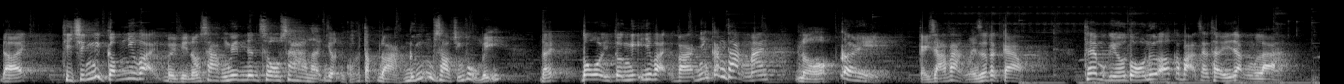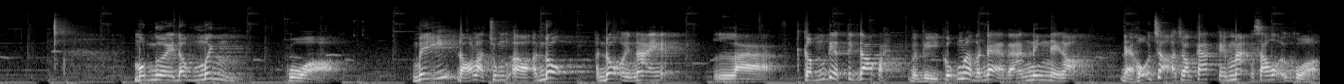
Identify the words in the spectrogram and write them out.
Đấy thì chính vì cấm như vậy bởi vì nó sao nguyên nhân sâu xa lợi nhuận của các tập đoàn đứng sau chính phủ Mỹ. Đấy tôi tôi nghĩ như vậy và những căng thẳng này nó đẩy cái giá vàng này rất là cao. Thêm một cái yếu tố nữa các bạn sẽ thấy rằng là một người đồng minh của Mỹ đó là Trung uh, Ấn Độ. Ấn Độ hiện nay ấy, là cấm tiệt TikTok à bởi vì cũng là vấn đề về an ninh này nọ để hỗ trợ cho các cái mạng xã hội của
